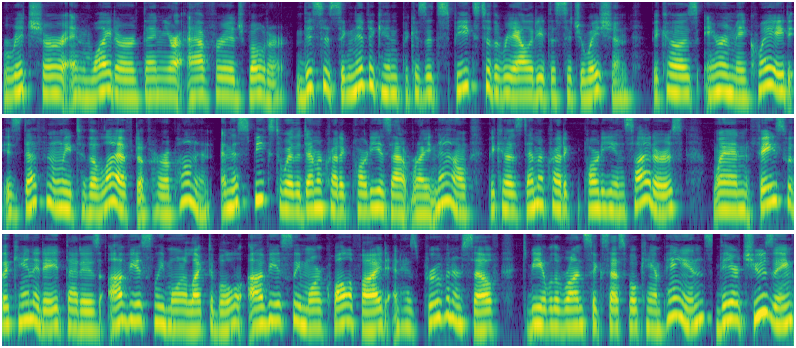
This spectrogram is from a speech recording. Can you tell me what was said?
richer and whiter than your average voter. This is significant because it speaks to the reality of the situation, because Erin Maye Quade is definitely to the left of her opponent. And this speaks to where the Democratic Party is at right now, because Democratic Party insiders, when faced with a candidate that is obviously more electable, obviously more qualified, and has proven herself to be able to run successful campaigns, they are choosing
